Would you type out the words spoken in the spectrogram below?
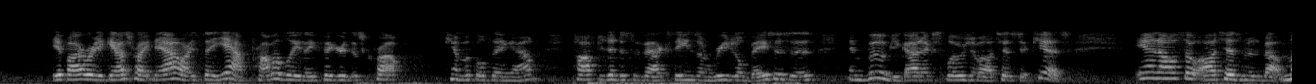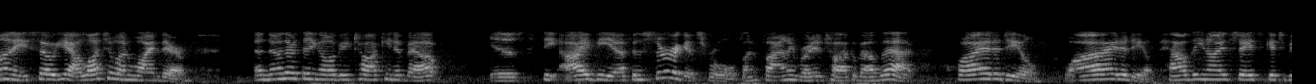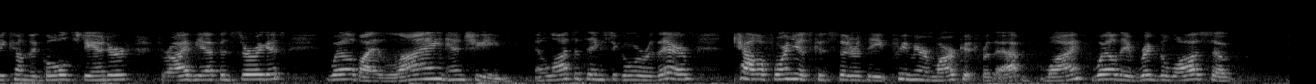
If I were to guess right now, I'd say yeah, probably they figured this crop chemical thing out, popped it into some vaccines on regional basis, and boom, you got an explosion of autistic kids. And also, autism is about money. So yeah, a lot to unwind there. Another thing I'll be talking about is the IVF and surrogates roles. I'm finally ready to talk about that. Quite a deal. Quite a deal. How the United States get to become the gold standard for IVF and surrogates? Well, by lying and cheating. And lots of things to go over there. California is considered the premier market for that. Why? Well, they've rigged the laws so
